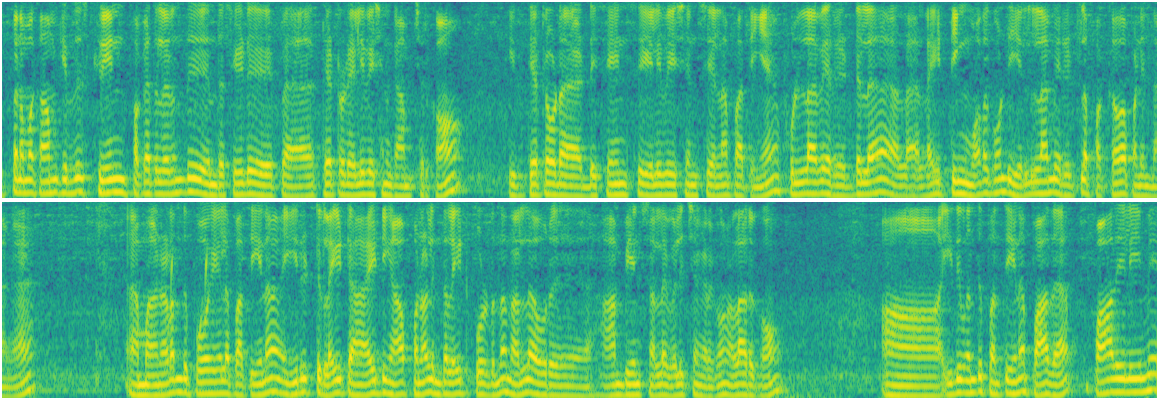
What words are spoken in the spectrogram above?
இப்போ நம்ம காமிக்கிறது ஸ்க்ரீன் பக்கத்துலேருந்து இந்த சைடு இப்போ தேட்டரோட எலிவேஷன் காமிச்சிருக்கோம். இது தேட்டரோட டிசைன்ஸு எலிவேஷன்ஸு எல்லாம் பார்த்தீங்க. ஃபுல்லாகவே ரெட்டில் லைட்டிங் முத கொண்டு எல்லாமே ரெட்டில் பக்காவாக பண்ணியிருந்தாங்க. நம்ம நடந்து போகையில் பார்த்தீங்கன்னா இருட்டு லைட் லைட்டிங் ஆஃப் பண்ணாலும் இந்த லைட் போட்டிருந்தா நல்ல ஒரு ஆம்பியன்ஸ் நல்ல வெளிச்சம் இருக்கும். நல்லாயிருக்கும் இது வந்து பார்த்தீங்கன்னா பாதை. பாதையிலையுமே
